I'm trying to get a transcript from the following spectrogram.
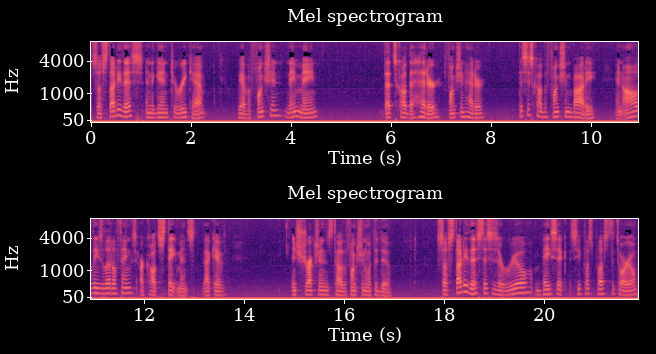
So study this, and again to recap, we have a function named main. That's called the header, function header. This is called the function body, and all these little things are called statements that give instructions, tell the function what to do. So study this. This is a real basic C++ tutorial,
